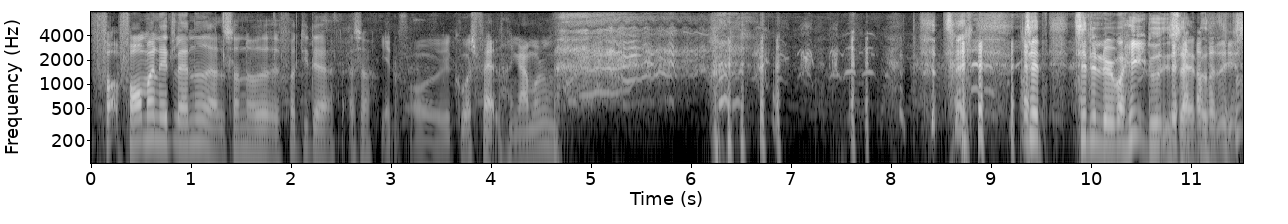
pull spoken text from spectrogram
For, får man et eller andet, altså noget for de der... Altså, Ja, du får jo et kursfald en gang om måneden. til, til det løber helt ud i sandet. præcis.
